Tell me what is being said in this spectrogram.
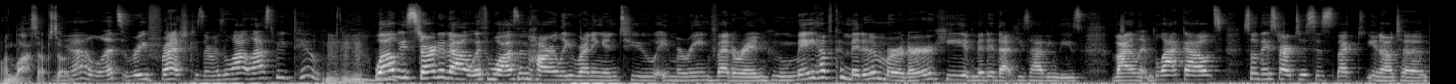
on last episode. Yeah, let's refresh because there was a lot last week too. Mm-hmm. Mm-hmm. Well, we started out with Waz and Harlee running into a Marine veteran who may have committed a murder. He admitted that he's having these violent blackouts, so they start to suspect, you know, to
